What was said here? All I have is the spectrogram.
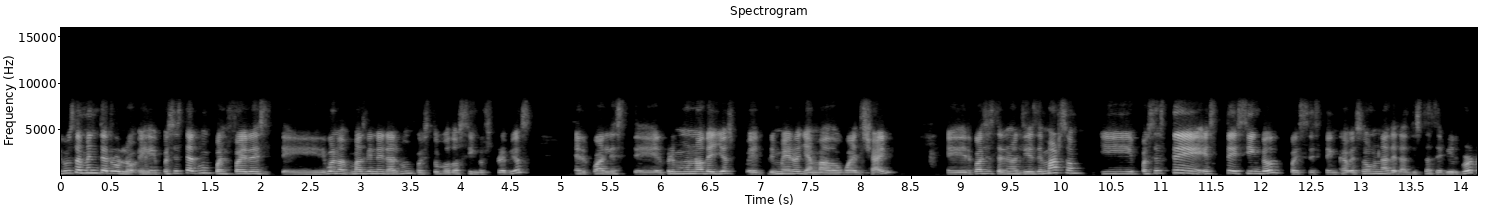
Y justamente, Rulo, eh, pues este álbum, pues fue, este, bueno, más bien el álbum, pues tuvo dos singles previos, el cual, este, el uno de ellos, el primero llamado Wild Child, el cual se estrenó el 10 de marzo, y pues este, este single, pues este, encabezó una de las listas de Billboard,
